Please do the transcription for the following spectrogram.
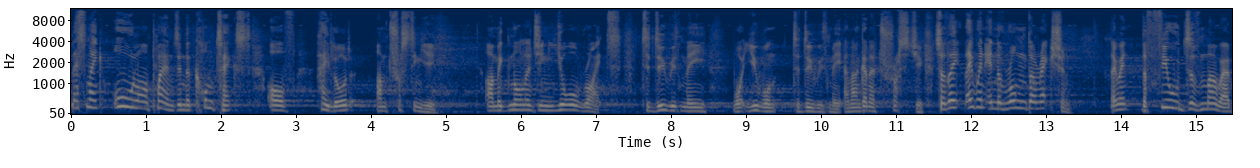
Let's make all our plans in the context of, hey, Lord, I'm trusting you. I'm acknowledging your right to do with me what you want to do with me, and I'm going to trust you. So they, they went in the wrong direction. They went, the fields of Moab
